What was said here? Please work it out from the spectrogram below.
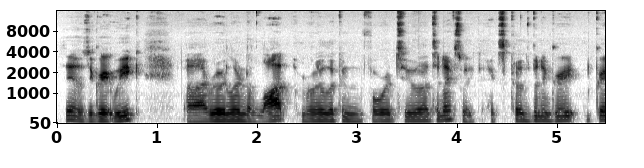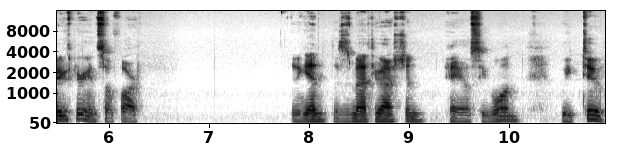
So yeah, it was a great week. Uh, I really learned a lot. I'm really looking forward to uh, to next week. Xcode's been a great great experience so far. And again, this is Matthew Ashton, AOC1, week two.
